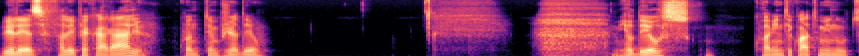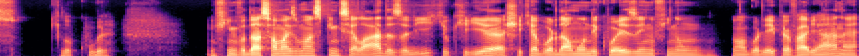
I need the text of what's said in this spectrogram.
Beleza, falei pra caralho. Quanto tempo já deu? Meu Deus, 44 minutos. Que loucura. Enfim, vou dar só mais umas pinceladas ali que eu queria, achei que ia abordar um monte de coisa e no fim não, não abordei para variar, né?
